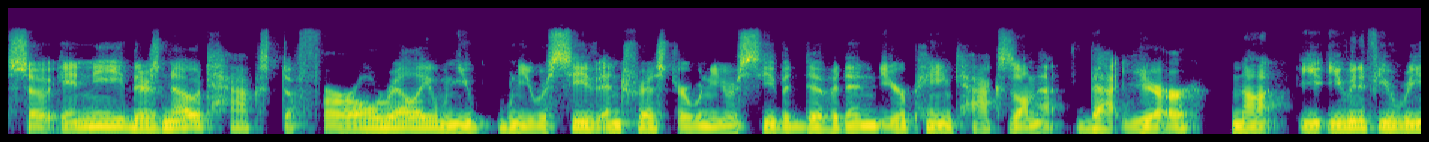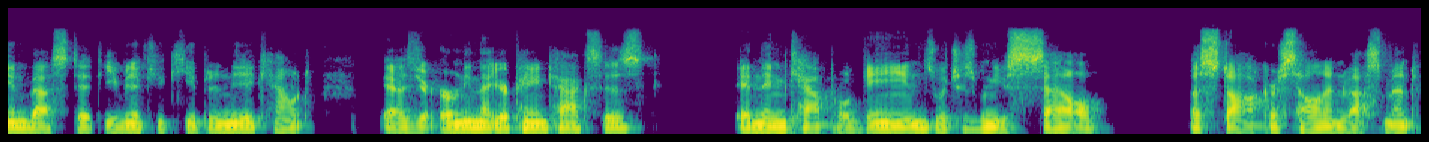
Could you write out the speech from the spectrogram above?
So any there's no tax deferral really when you when you receive interest or when you receive a dividend, you're paying taxes on that that year. Not even if you reinvest it, even if you keep it in the account, as you're earning that you're paying taxes, and then capital gains, which is when you sell a stock or sell an investment,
